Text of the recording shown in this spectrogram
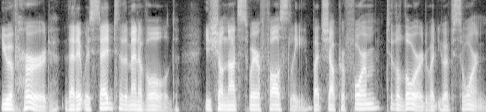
You have heard that it was said to the men of old, You shall not swear falsely, but shall perform to the Lord what you have sworn.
